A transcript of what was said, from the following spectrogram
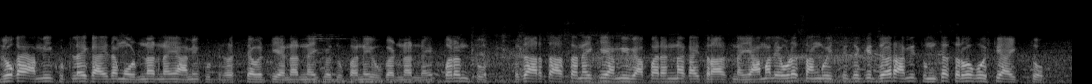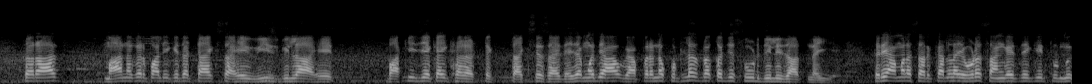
जो काय आम्ही कुठलाही कायदा मोडणार नाही आम्ही कुठ रस्त्यावरती येणार नाही किंवा दुकानही उघडणार नाही परंतु त्याचा अर्थ असा नाही की आम्ही व्यापाऱ्यांना काही त्रास नाही. आम्हाला एवढं सांगू इच्छितो की जर आम्ही तुमच्या सर्व गोष्टी ऐकतो तर आज महानगरपालिकेचा टॅक्स आहे वीज बिलं आहेत बाकी जे काही ख टॅक्सेस आहेत ह्याच्यामध्ये व्यापाऱ्यांना कुठल्याच प्रकारची सूट दिली जात नाही आहे तरी आम्हाला सरकारला एवढं सांगायचं आहे की तुम्ही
